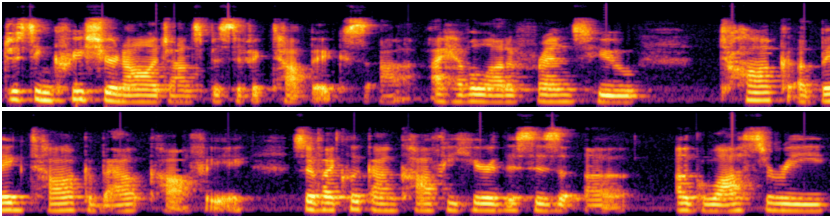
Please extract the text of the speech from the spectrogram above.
just increase your knowledge on specific topics. Uh, I have a lot of friends who talk a big talk about coffee. So if I click on coffee here, this is a, a glossary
